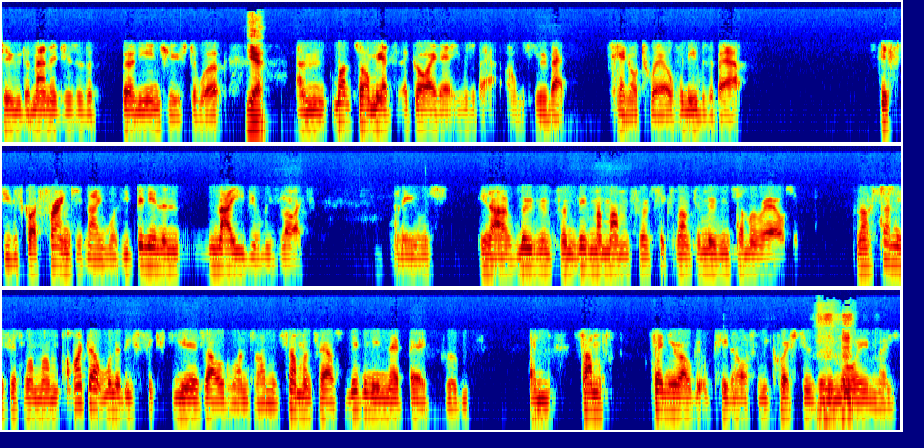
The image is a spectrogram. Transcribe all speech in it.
to the managers of the Berni Inn she used to work. Yeah. And one time we had a guy there, he was about, I was thinking about 10 or 12, and he was about 50. This guy, Frank, his name was. He'd been in the Navy all his life. And he was, you know, moving from, leaving my mum for six months and moving somewhere else. And I suddenly said to my mum, I don't want to be 60 years old one time in someone's house, living in their bedroom, and some 10 year old little kid asking me questions and annoying me.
